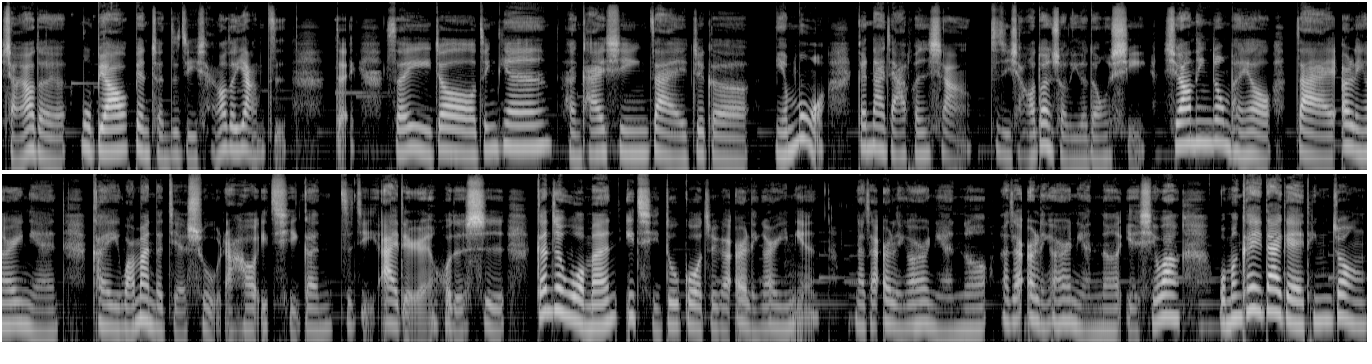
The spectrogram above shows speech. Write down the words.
想要的目标，变成自己想要的样子。对，所以就今天很开心，在这个年末跟大家分享自己想要断舍离的东西。希望听众朋友在二零二一年可以完满的结束，然后一起跟自己爱的人，或者是跟着我们一起度过这个二零二一年。那在二零二二年呢？那在二零二二年呢？也希望我们可以带给听众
